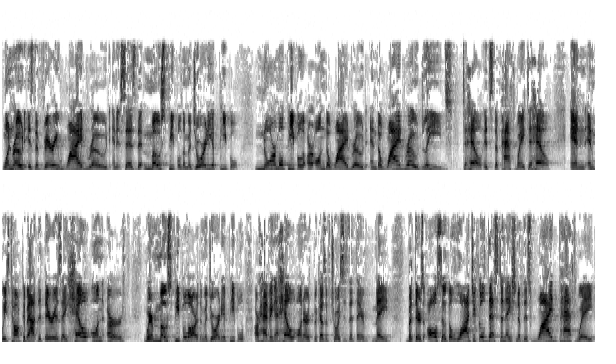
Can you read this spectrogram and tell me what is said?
One road is the very wide road, and it says that most people, the majority of people, normal people are on the wide road, and the wide road leads to hell. It's the pathway to hell. And, and we talked about that there is a hell on earth where most people are. The majority of people are having a hell on earth because of choices that they've made. But there's also the logical destination of this wide pathway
